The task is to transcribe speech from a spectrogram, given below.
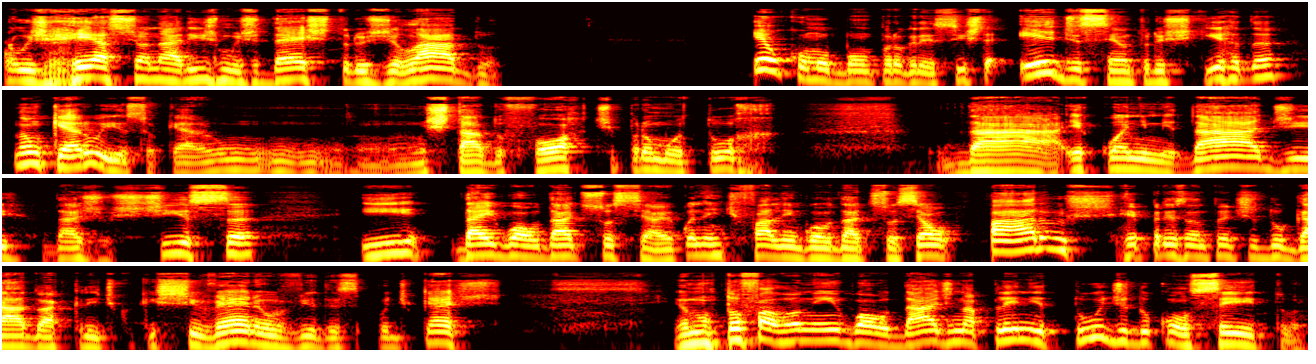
os reacionarismos destros de lado. Eu, como bom progressista e de centro-esquerda, não quero isso. Eu quero um, um Estado forte, promotor da equanimidade, da justiça e da igualdade social. E quando a gente fala em igualdade social, para os representantes do gado acrítico que estiverem ouvindo esse podcast, eu não estou falando em igualdade na plenitude do conceito.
